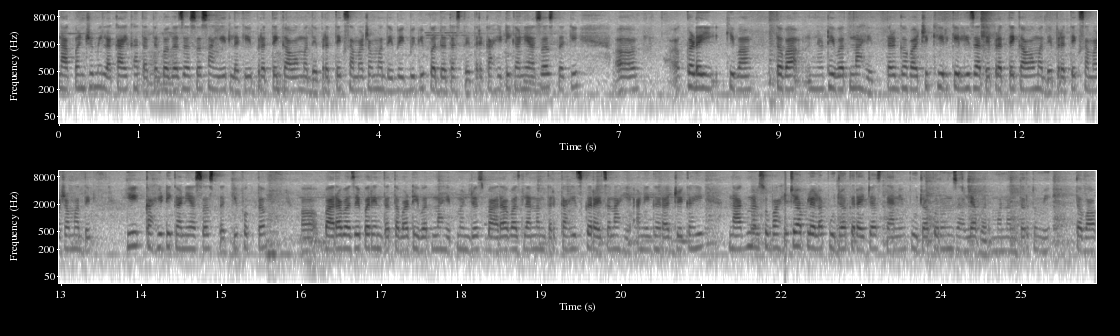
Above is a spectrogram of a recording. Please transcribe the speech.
नागपंचमीला काय खातात? तर बघा जसं सांगितलं की प्रत्येक गावामध्ये प्रत्येक समाजामध्ये वेगवेगळी पद्धत असते. तर काही ठिकाणी असं असतं की कढई किंवा तवा ठेवत नाहीत. तर गव्हाची खीर केली जाते प्रत्येक गावामध्ये प्रत्येक समाजामध्ये. ही काही ठिकाणी असं असतं की फक्त बारा वाजेपर्यंत तवा ठेवत नाहीत. म्हणजेच बारा वाजल्यानंतर काहीच करायचं नाही आणि घरात जे काही नाग नरसोबा आहे जे आपल्याला पूजा करायची असते आणि पूजा करून झाल्यावर मग नंतर तुम्ही तवा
